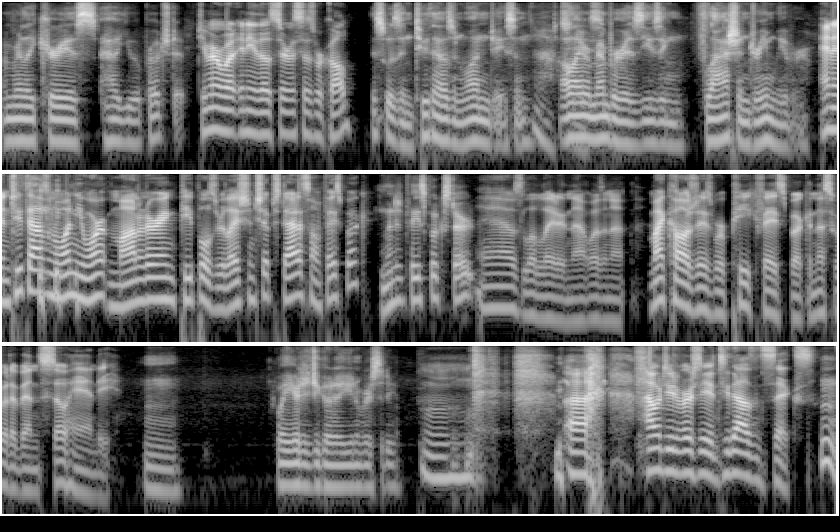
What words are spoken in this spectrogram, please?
I'm really curious how you approached it. Do you remember what any of those services were called? This was in 2001, Jason. Oh, All I remember is using Flash and Dreamweaver. And in 2001, you weren't monitoring people's relationship status on Facebook? When did Facebook start? Yeah, it was a little later than that, wasn't it? My college days were peak Facebook, and this would have been so handy. Hmm. What year did you go to university? uh, I went to university in 2006. Hmm.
